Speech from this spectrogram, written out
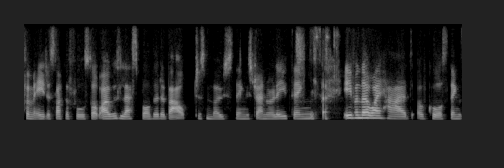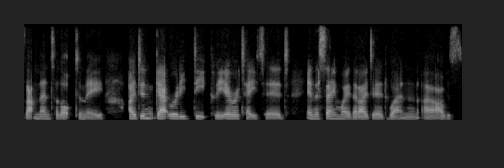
for me, just like a full stop. I was less bothered about just most things generally. Things, yeah. even though I had, of course, things that meant a lot to me, I didn't get really deeply irritated in the same way that I did when uh, I was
